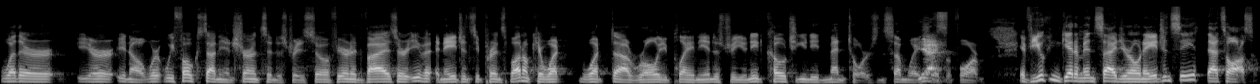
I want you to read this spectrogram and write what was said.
whether you're you know we focused on the insurance industry. So if you're an advisor even an agency principal i don't care what what uh, role you play in the industry you need coaching you need mentors in some way yes. shape or form. If you can get them inside your own agency that's awesome.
